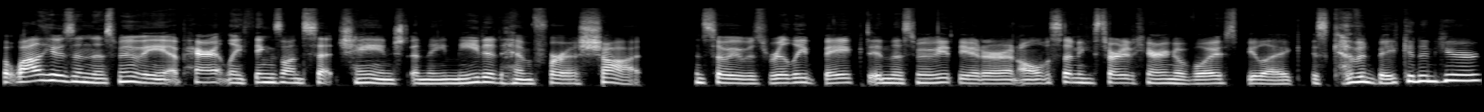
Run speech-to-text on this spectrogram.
But while he was in this movie, apparently things on set changed and they needed him for a shot. And so he was really baked in this movie theater. And all of a sudden he started hearing a voice be like, Is Kevin Bacon in here?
